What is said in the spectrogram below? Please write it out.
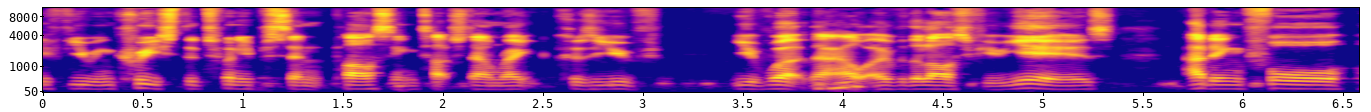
if you increase the 20% passing touchdown rate because you've you've worked that mm-hmm. out over the last few years, adding four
